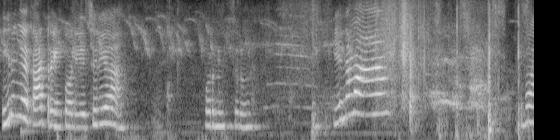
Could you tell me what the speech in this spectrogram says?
இருங்க காட்டுறேன் கோழியை சரியா? ஒரு நிமிஷம் என்னம்மா? வா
